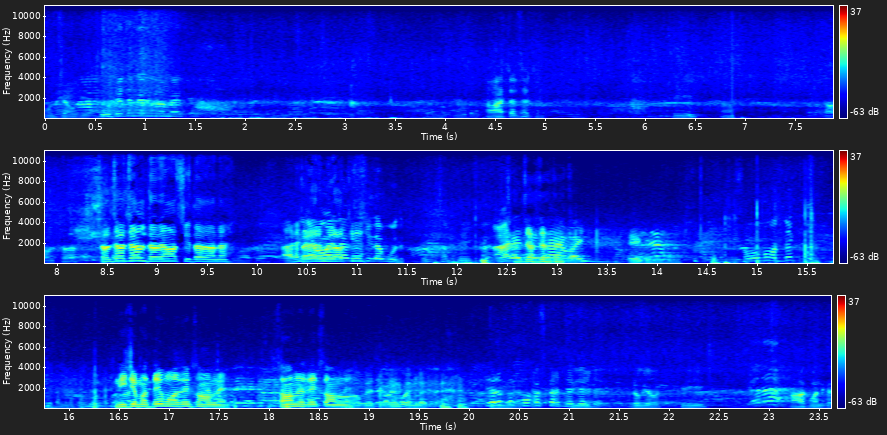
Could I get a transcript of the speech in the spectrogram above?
नहीं मैं हाँ चल चल चल। चल चल चल डरे मत सीधा जाना है। अरे पैर मिला के। सीधा कूद। अरे चल चल चल। एक मिनट। नीचे मत देख वहाँ देख सामने। सामने देख सामने। रुक जा बस थ्री आँख बंद कर।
